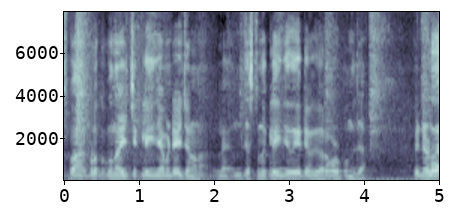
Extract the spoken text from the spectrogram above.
സ്പാർക്ക് പ്ലഗൊക്കെ ഒന്ന് അഴിച്ച് ക്ലീൻ ചെയ്യാൻ വേണ്ടി അയച്ചാണ്. ജസ്റ്റ് ഒന്ന് ക്ലീൻ ചെയ്ത് കയറ്റിയാൽ വേറെ കുഴപ്പമൊന്നുമില്ല. പിന്നെയുള്ളത്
